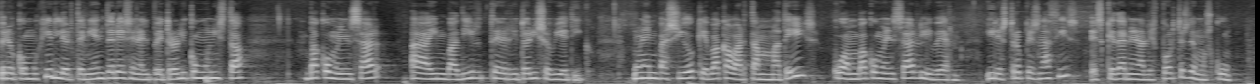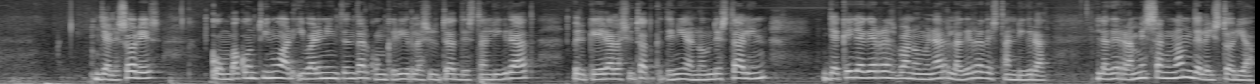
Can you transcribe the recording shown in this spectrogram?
Però com Hitler tenia interès en el petroli comunista, va començar a invadir territori soviètic, una invasió que va acabar tan mateix quan va començar l'hivern i les tropes nazis es quedaren a les portes de Moscou. I aleshores, com va continuar i varen intentar conquerir la ciutat de Stalingrad, perquè era la ciutat que tenia el nom de Stalin, i aquella guerra es va anomenar la Guerra de Stalingrad, la guerra més sagnant de la història.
